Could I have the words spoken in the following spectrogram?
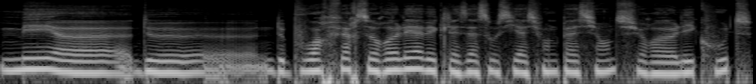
mais de, de pouvoir faire ce relais avec les associations de patientes sur l'écoute,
